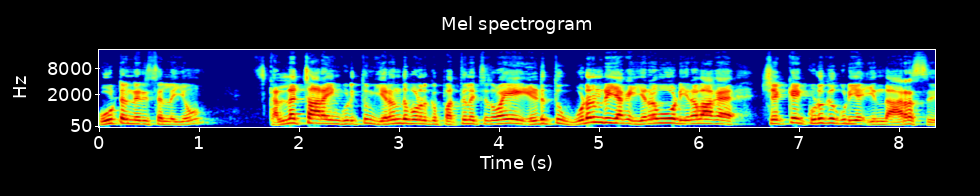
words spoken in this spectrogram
கூட்ட நெரிசல்லையும் கள்ளச்சாரையும் குடித்தும் இறந்து போனதுக்கு பத்து லட்ச ரூபாயை எடுத்து உடனடியாக இரவோடு இரவாக செக்கை கொடுக்கக்கூடிய இந்த அரசு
